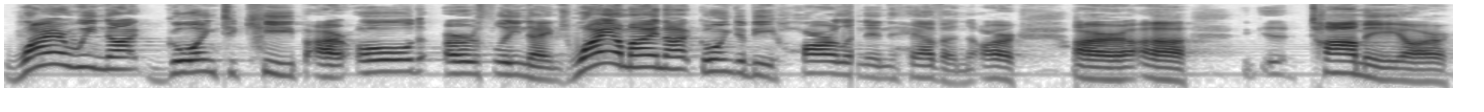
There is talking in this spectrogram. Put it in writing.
Why are we not going to keep our old earthly names? Why am I not going to be Harlan in heaven or, or uh, Tommy or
